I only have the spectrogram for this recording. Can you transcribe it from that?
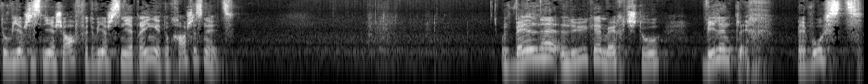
du wirst es nie schaffen, du wirst es nie bringen, du kannst es nicht. Und welche Lüge möchtest du willentlich bewusst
